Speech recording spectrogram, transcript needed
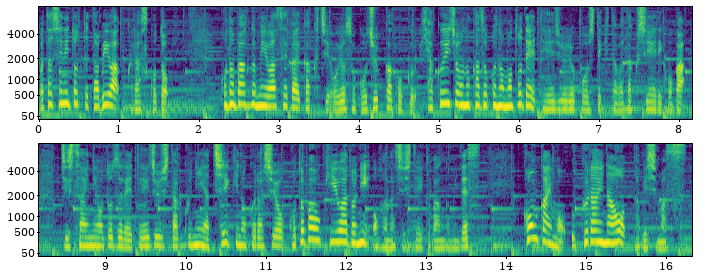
私にとって旅は暮らすこと。この番組は世界各地およそ50カ国100以上の家族のもとで定住旅行してきた私エリコが実際に訪れ定住した国や地域の暮らしを言葉をキーワードにお話ししていく番組です。今回もウクライナを旅します。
